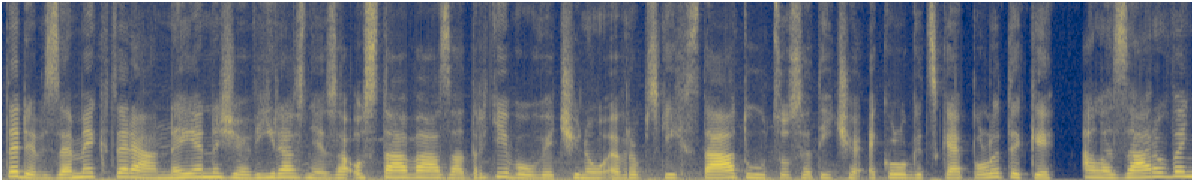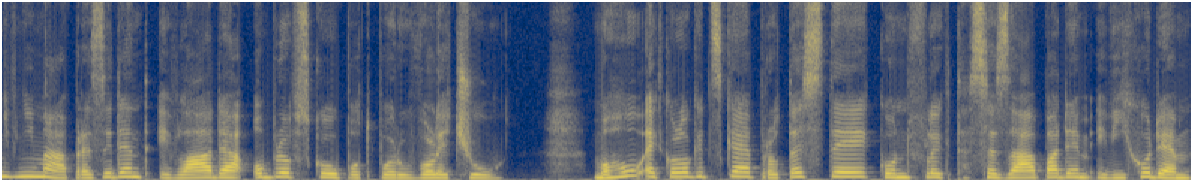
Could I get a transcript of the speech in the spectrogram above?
tedy v zemi, která nejenže výrazně zaostává za drtivou většinou evropských států, co se týče ekologické politiky, ale zároveň vnímá prezident i vláda obrovskou podporu voličů. Mohou ekologické protesty, konflikt se Západem i Východem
